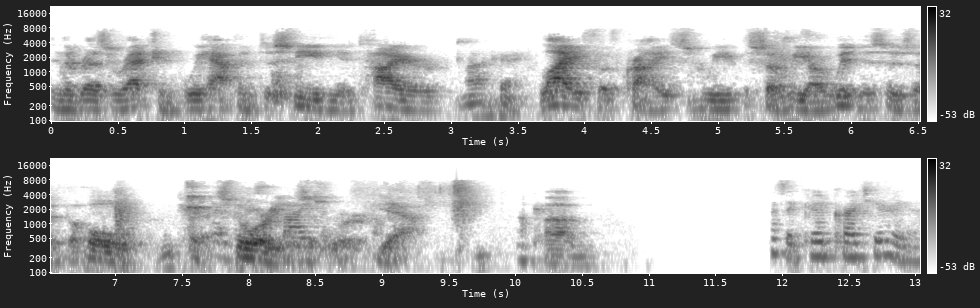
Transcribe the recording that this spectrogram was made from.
in the resurrection. We happen to see the entire Okay. life of Christ. We so we are witnesses of the whole story, as it were. Yeah. Okay. Um, That's a good criteria.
